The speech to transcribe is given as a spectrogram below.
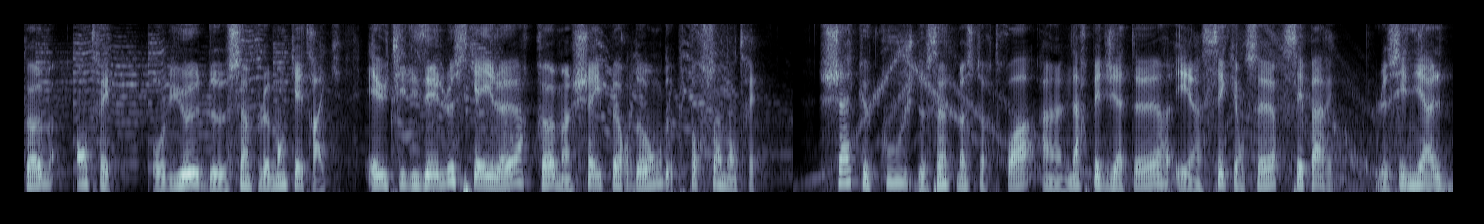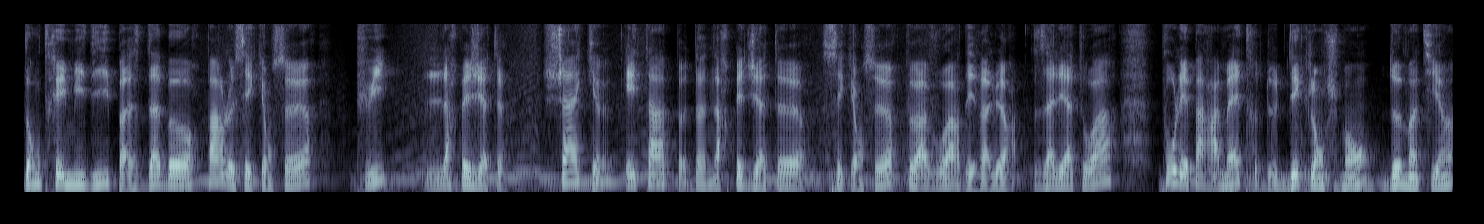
comme entrée au lieu de simplement K-Track et utiliser le scaler comme un shaper d'onde pour son entrée. Chaque couche de SynthMaster 3 a un arpégiateur et un séquenceur séparés. Le signal d'entrée MIDI passe d'abord par le séquenceur, puis l'arpégiateur. Chaque étape d'un arpégiateur séquenceur peut avoir des valeurs aléatoires pour les paramètres de déclenchement, de maintien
